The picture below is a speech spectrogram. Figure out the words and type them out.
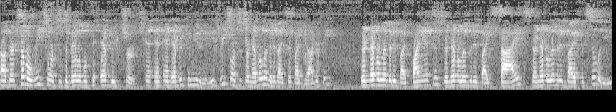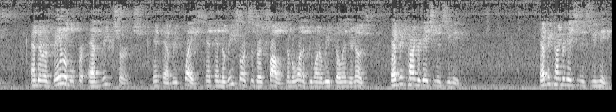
uh, there are several resources available to every church and, and, and every community. And these resources are never limited, I said, by geography. They're never limited by finances. They're never limited by size. They're never limited by facilities. And they're available for every church in every place. And, and the resources are as follows. Number one, if you want to refill in your notes, every congregation is unique. Every congregation is unique.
